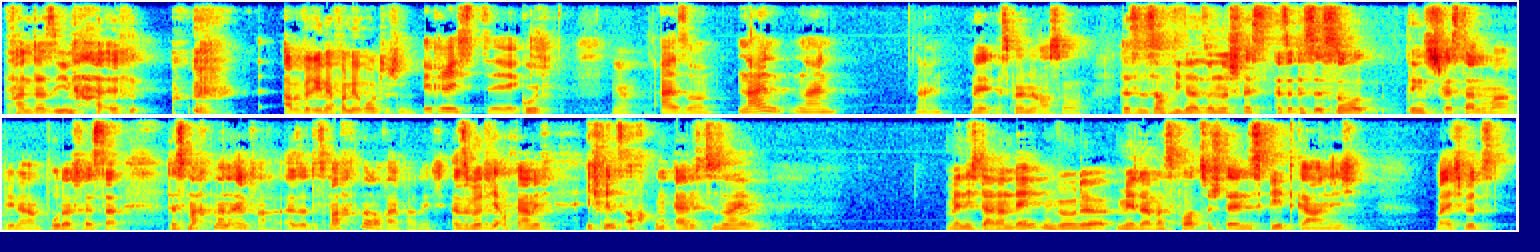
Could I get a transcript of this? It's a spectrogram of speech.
Fantasien halt. Aber wir reden ja von erotischen. Richtig. Gut. Ja. Also, nein, nein, nein. Nee, ist bei mir auch so. Das ist auch wieder so eine Schwester, also das ist so Dings Schwesternummer wieder, Bruder, Schwester. Das macht man einfach, also das macht man auch einfach nicht. Also würde ich auch gar nicht, ich finde es auch, um ehrlich zu sein, wenn ich daran denken würde, mir da was vorzustellen, es geht gar nicht. Weil ich würde es,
